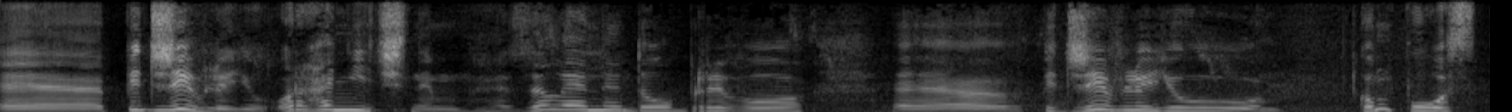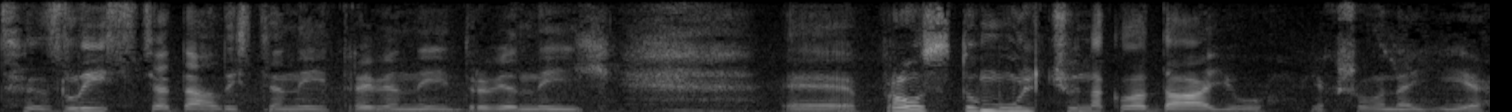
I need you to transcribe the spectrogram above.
Е, підживлюю органічним зелене добриво, е, підживлюю компост з листя, да, листяний, трав'яний, дров'яний. Е, просто мульчу накладаю, якщо вона є.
